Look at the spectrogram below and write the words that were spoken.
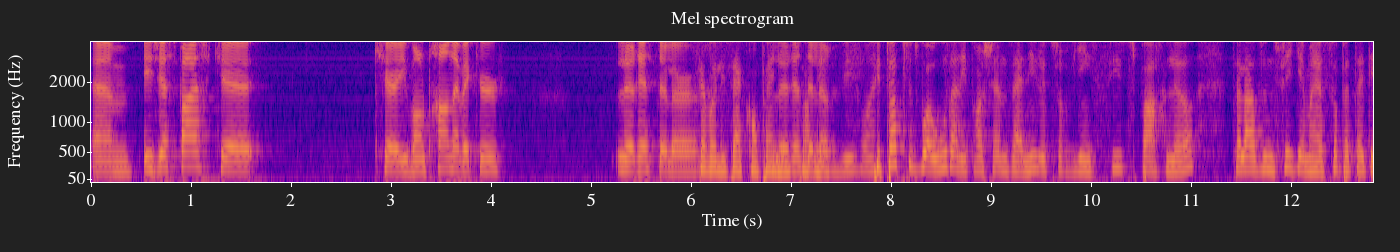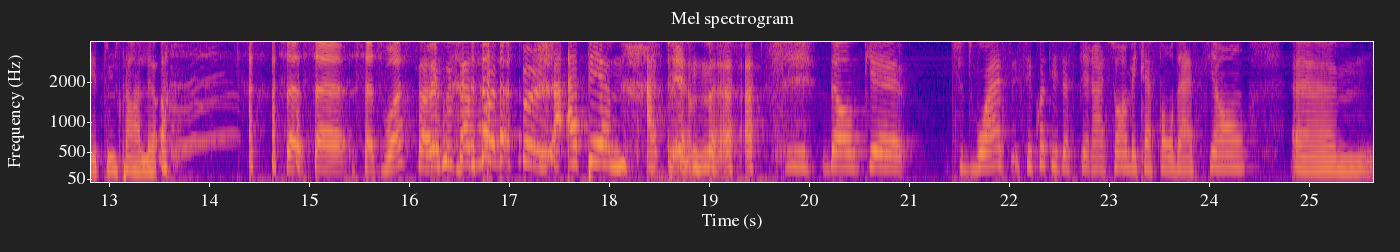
Et j'espère que qu'ils vont le prendre avec eux le reste de leur, Ça va les accompagner. le reste de leur vie. ouais. Puis toi, tu te vois où dans les prochaines années? Là, tu reviens ici, tu pars là. Tu as l'air d'une fille qui aimerait ça peut-être être tout le temps là. ça, ça, ça se voit? Ça, oui, ça se voit un petit peu. À, à peine. À peine. Donc, euh, tu te vois, c'est c'est quoi tes aspirations avec la fondation euh,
